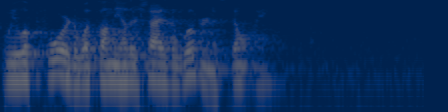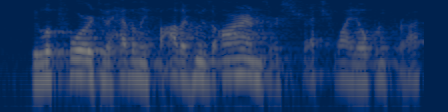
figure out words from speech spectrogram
And we look forward to what's on the other side of the wilderness, don't we? We look forward to a Heavenly Father whose arms are stretched wide open for us.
